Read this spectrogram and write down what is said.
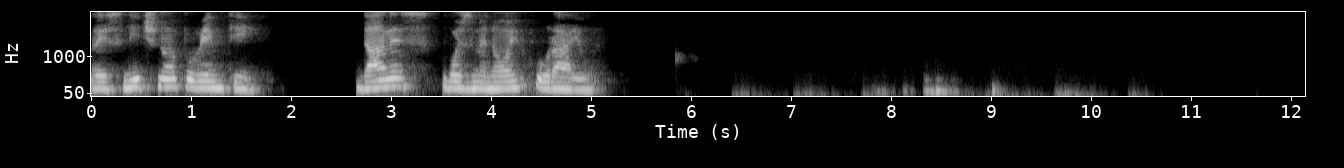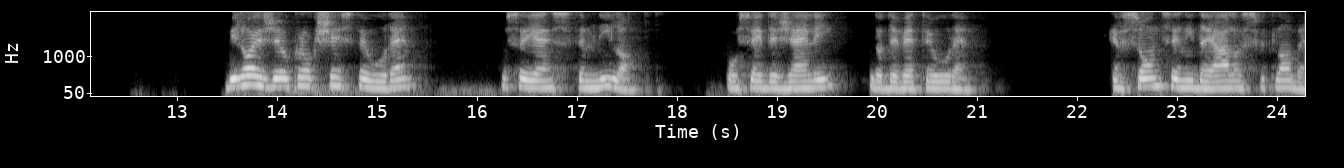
Resnično povem ti, danes boš z menoj v raju. Bilo je že okrog šeste ure, ko se je stemnilo po vsej deželi do devete ure, ker sonce ni dajalo svetlobe.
